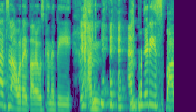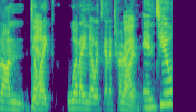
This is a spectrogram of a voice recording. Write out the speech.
that's not what I thought it was going to be. I'm- I'm pretty spot on to Yeah. like what I know it's going to turn Right. on into.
